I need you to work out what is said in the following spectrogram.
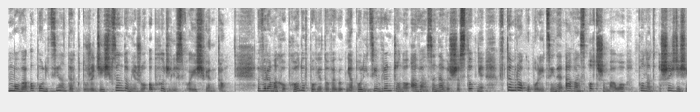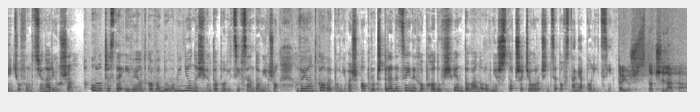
Mowa o policjantach, którzy dziś w Sandomierzu obchodzili swoje święto. W ramach obchodów Powiatowego Dnia Policji wręczono awanse na wyższe stopnie. W tym roku policyjny awans otrzymało ponad 60 funkcjonariuszy. Uroczyste i wyjątkowe było minione święto Policji w Sandomierzu. Wyjątkowe, ponieważ oprócz tradycyjnych obchodów świętowano również 103. rocznicę powstania Policji. To już 103 lata,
